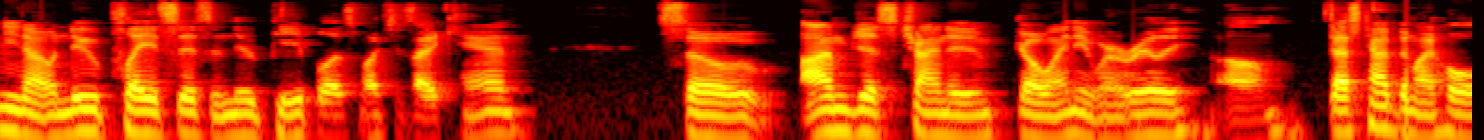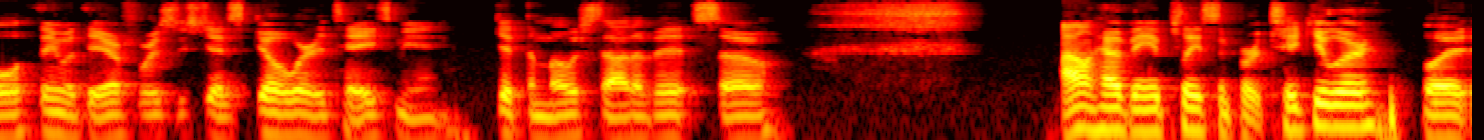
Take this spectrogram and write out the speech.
you know new places and new people as much as I can. So I'm just trying to go anywhere really. Um, that's kind of been my whole thing with the Air Force is just go where it takes me and get the most out of it. So I don't have any place in particular, but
